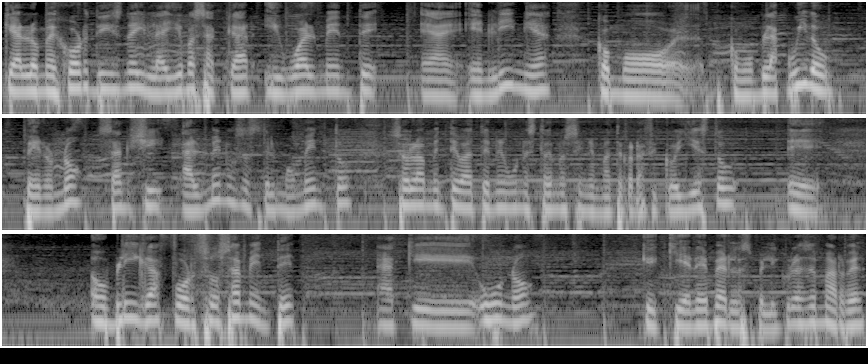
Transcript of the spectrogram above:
que a lo mejor Disney la iba a sacar igualmente eh, en línea como, como Black Widow. Pero no, Shang-Chi, al menos hasta el momento, solamente va a tener un estreno cinematográfico. Y esto eh, obliga forzosamente a que uno que quiere ver las películas de Marvel,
